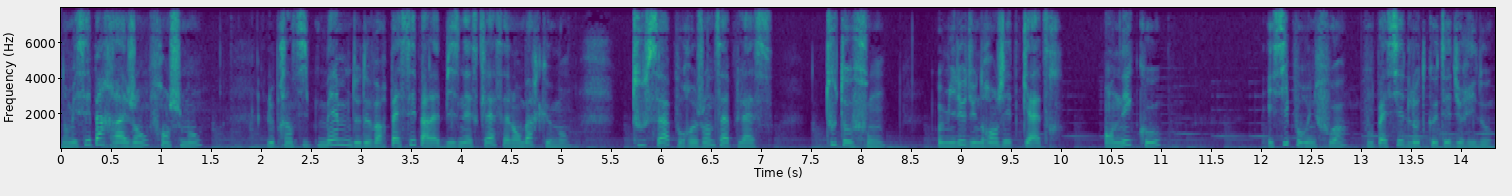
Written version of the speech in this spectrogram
Non mais c'est pas rageant, franchement. Le principe même de devoir passer par la business class à l'embarquement, tout ça pour rejoindre sa place, tout au fond, au milieu d'une rangée de quatre, en écho. Et si pour une fois, vous passiez de l'autre côté du rideau?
